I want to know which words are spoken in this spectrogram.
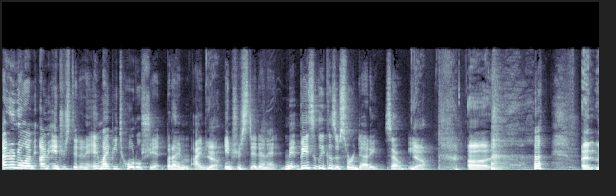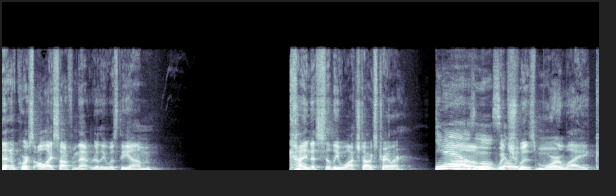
I don't know. I'm, I'm interested in it. It might be total shit, but I'm I'm Yeah. interested in it. Basically because of Sword Daddy. So. Yeah. Uh, and then of course all I saw from that really was the um kind of silly Watch Dogs trailer. yeah, it was a um, little silly. which was more like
